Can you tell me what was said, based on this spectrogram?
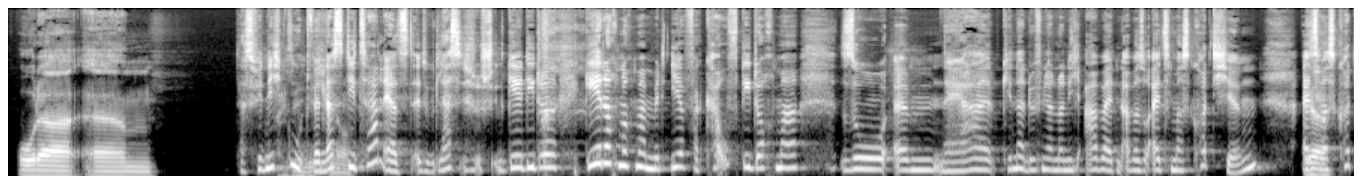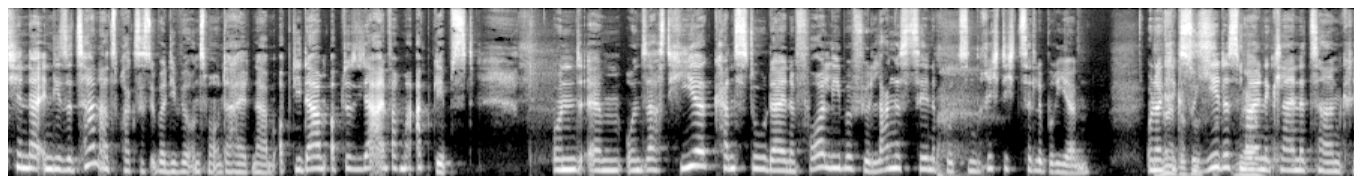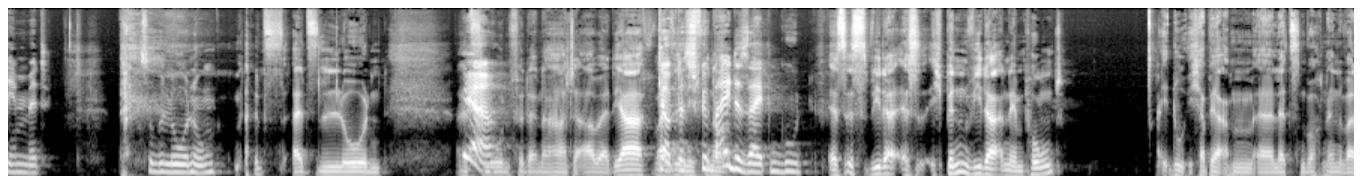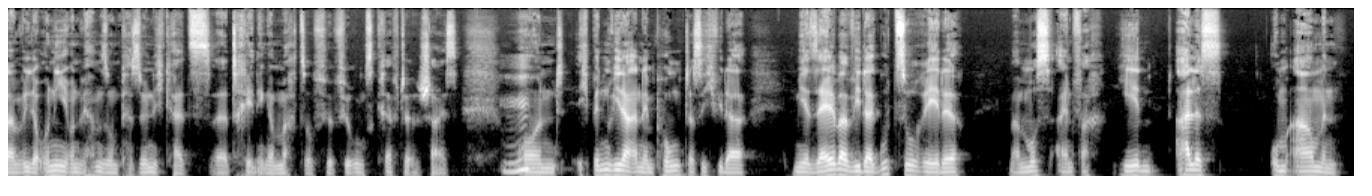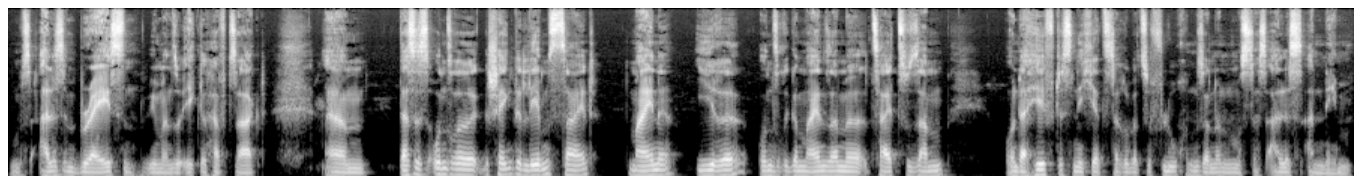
oder ähm, Das finde ich Weiß ich gut. nicht Wenn das genau. die Zahnärzte, du lass, geh, die, doch- geh doch noch mal mit ihr, verkauf die doch mal so, ähm, naja, Kinder dürfen ja noch nicht arbeiten, aber so als Maskottchen, als Ja. Maskottchen da in diese Zahnarztpraxis, über die wir uns mal unterhalten haben, ob die da, ob du sie da einfach mal abgibst. Und, ähm, und sagst, hier kannst du deine Vorliebe für langes Zähneputzen richtig zelebrieren. Und dann Ja, kriegst du ist- jedes Mal ja. eine kleine Zahncreme mit. Zur Belohnung. als, als Lohn. Als Ja. Lohn für deine harte Arbeit. Ja, Ich glaube, das ist für genau. beide Seiten gut. Es ist wieder, es, ich bin wieder an dem Punkt. Du, ich habe ja am äh, letzten Wochenende war dann wieder Uni und wir haben so ein Persönlichkeitstraining gemacht, so für Führungskräfte, Scheiß. Mhm. Und ich bin wieder an dem Punkt, dass ich wieder mir selber wieder gut so rede. Man muss einfach jeden, alles umarmen, man muss alles embracen, wie man so ekelhaft sagt. Ähm, das ist unsere geschenkte Lebenszeit, meine, ihre, unsere gemeinsame Zeit zusammen. Und da hilft es nicht, jetzt darüber zu fluchen, sondern man muss das alles annehmen.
